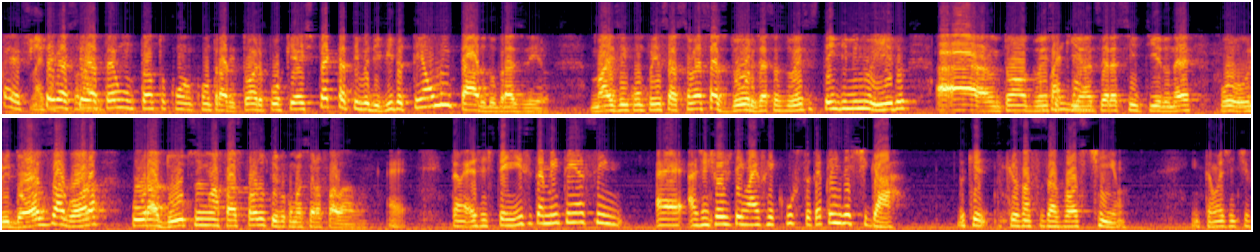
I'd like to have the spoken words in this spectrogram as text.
É, chega a ser até um tanto contraditório, porque a expectativa de vida tem aumentado do brasileiro. Mas, em compensação, essas dores, essas doenças têm diminuído. A, a então, a doença Qualidade. que antes era sentido né, por idosos, agora por adultos em uma fase produtiva, como a senhora falava. É. Então, a gente tem isso e também tem, assim, é, a gente hoje tem mais recursos até para investigar do que, do que os nossos avós tinham. Então, a gente,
